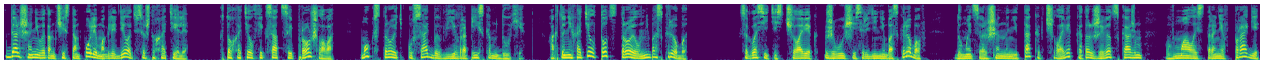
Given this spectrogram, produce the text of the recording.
И дальше они в этом чистом поле могли делать все, что хотели. Кто хотел фиксации прошлого, мог строить усадьбы в европейском духе, а кто не хотел, тот строил небоскребы. Согласитесь, человек, живущий среди небоскребов, думает совершенно не так, как человек, который живет, скажем, в малой стране в Праге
